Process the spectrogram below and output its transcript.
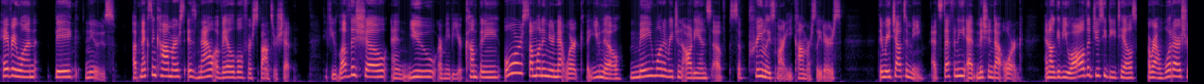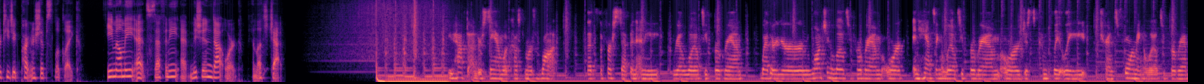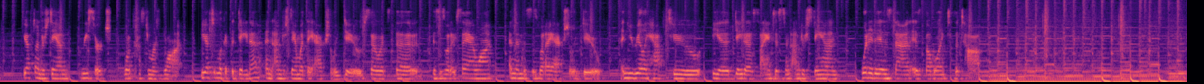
Hey everyone, big news. Up Next in Commerce is now available for sponsorship. If you love this show and you, or maybe your company, or someone in your network that you know may want to reach an audience of supremely smart e commerce leaders, then reach out to me at stephanie at mission.org and I'll give you all the juicy details around what our strategic partnerships look like. Email me at stephanie at mission.org and let's chat. You have to understand what customers want that's the first step in any real loyalty program, whether you're launching a loyalty program or enhancing a loyalty program or just completely transforming a loyalty program. You have to understand, research what customers want. You have to look at the data and understand what they actually do. So it's the this is what I say I want, and then this is what I actually do. And you really have to be a data scientist and understand what it is that is bubbling to the top.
